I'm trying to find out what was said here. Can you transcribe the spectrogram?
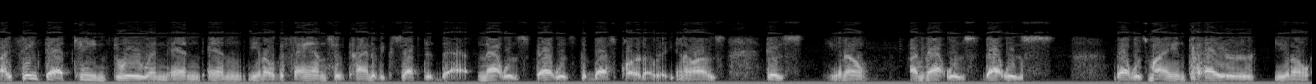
I think that came through and and and you know the fans have kind of accepted that. And that was that was the best part of it you know. I was because you know I mean that was that was that was my entire you know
